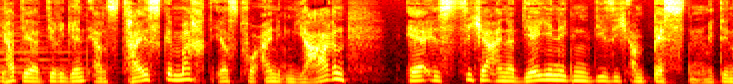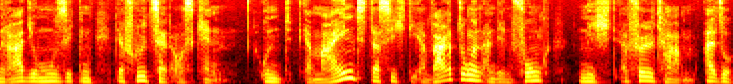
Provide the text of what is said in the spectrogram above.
Die hat der Dirigent Ernst Theis gemacht, erst vor einigen Jahren. Er ist sicher einer derjenigen, die sich am besten mit den Radiomusiken der Frühzeit auskennen. Und er meint, dass sich die Erwartungen an den Funk nicht erfüllt haben. Also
